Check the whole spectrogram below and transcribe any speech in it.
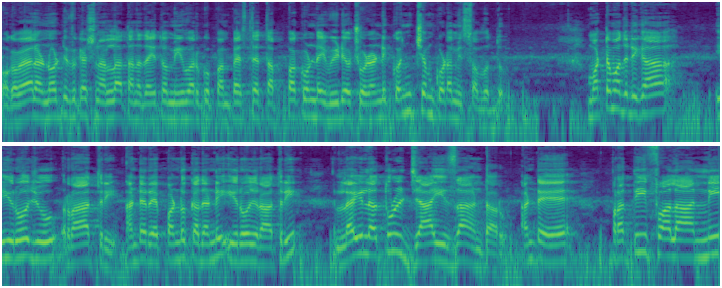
ఒకవేళ నోటిఫికేషన్ అల్లా తన దయతో మీ వరకు పంపేస్తే తప్పకుండా ఈ వీడియో చూడండి కొంచెం కూడా మిస్ అవ్వద్దు. మొట్టమొదటిగా ఈరోజు రాత్రి అంటే రేపు పండుగ కదండి ఈరోజు రాత్రి లైలతుల్ జాయిజా అంటారు. అంటే ప్రతిఫలాన్ని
